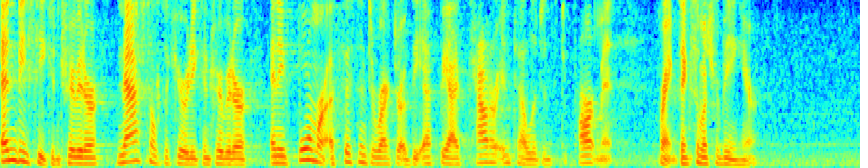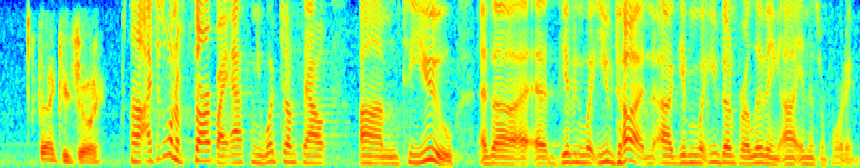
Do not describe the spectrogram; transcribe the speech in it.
NBC contributor, national security contributor, and a former assistant director of the FBI's counterintelligence department. Frank, thanks so much for being here. Thank you, Joy. Uh, I just want to start by asking you what jumps out um, to you as a, a, given what you've done, uh, given what you've done for a living uh, in this reporting.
